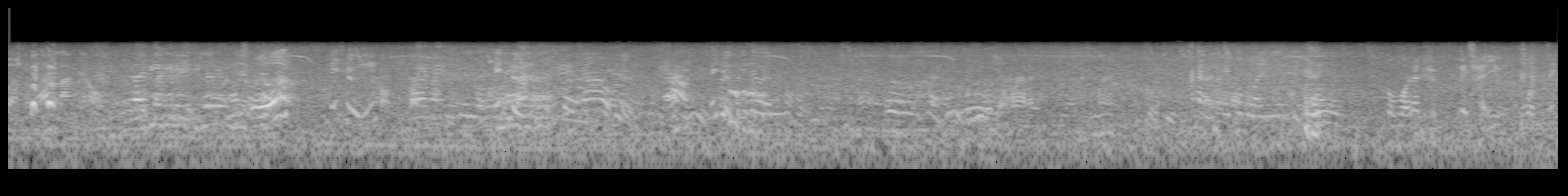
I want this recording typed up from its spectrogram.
ว่ะอะไรพี่พี่พี่เยอะโอ้ไม่ถึง ไม่ถึงเก้าไม่ถึงพี่เลยแต่ไอ้ตัวบอยยังติดอยู่โปรโมชั่นเคยใช้อยู่โคตรเจ๋ง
